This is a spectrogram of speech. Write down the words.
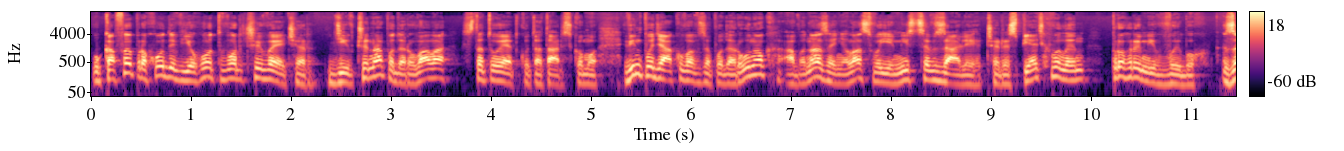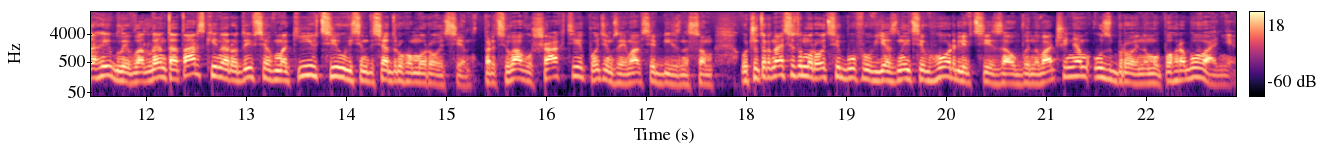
У кафе проходив його творчий вечір. Дівчина подарувала статуетку татарському. Він подякував за подарунок, а вона зайняла своє місце в залі. Через п'ять хвилин прогримів вибух. Загиблий Владлен Татарський народився в Макіївці у 82-му році. Працював у шахті, потім займався бізнесом. У 14-му році був у в'язниці в Горлівці за обвинуваченням у збройному пограбуванні.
